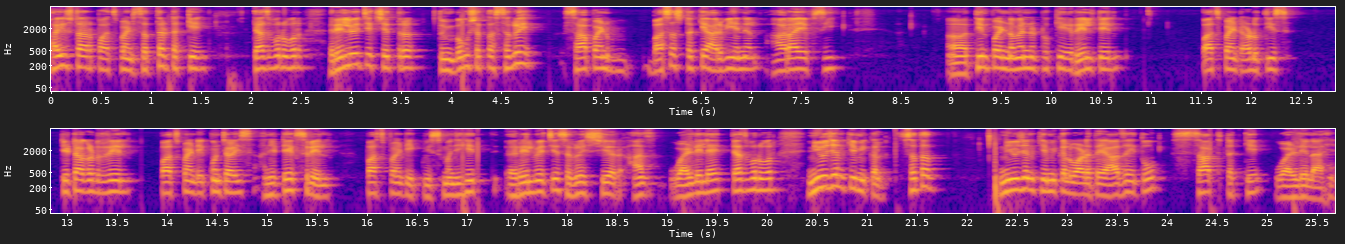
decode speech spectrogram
फाईव्ह स्टार पाच पॉईंट सत्तर टक्के. त्याचबरोबर रेल्वेचे क्षेत्र तुम्ही बघू शकता. सगळे सहा पॉईंट बासष्ट टक्के R V N L R I F C तीन पॉईंट नव्याण्णव टक्के रेलटेल पाच पॉईंट अडतीस टिटागड रेल पाच पॉईंट एकोणचाळीस आणि टेक्स रेल पाच पॉईंट एकवीस. म्हणजे हे रेल्वेचे सगळे शेअर आज वाढलेले आहेत. त्याचबरोबर नियोजन केमिकल सतत नियोजन केमिकल वाढत आहे. आजही तो सात टक्के वाढलेला आहे.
